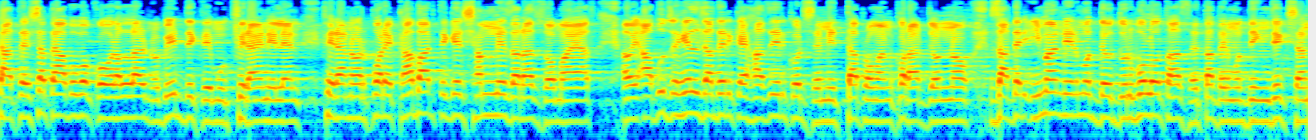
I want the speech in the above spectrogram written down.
সাথে সাথে আবু বকর আল্লাহর নবীর দিকে মুখ ফিরায় নিলেন। ফেরানোর পরে কাবার থেকে সামনে যারা জমায়াত, ওই আবু জেহেল যাদেরকে হাজির করছে মিথ্যা প্রমাণ করার জন্য, যাদের ইমানের মধ্যেও দুর্বলতা আছে, তাদের মধ্যে ইঞ্জেকশন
